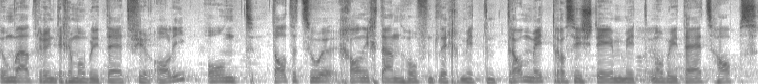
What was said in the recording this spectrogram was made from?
umweltfreundlichen Mobilität für alle. Und dazu kann ich dann hoffentlich mit dem Tram-Metro-System, mit Mobilitätshubs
